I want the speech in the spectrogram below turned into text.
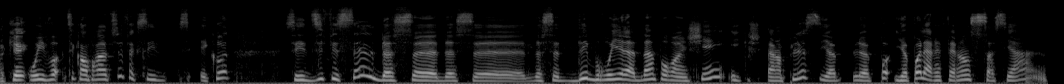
OK. Où il va. Tu comprends-tu? Fait que c'est. Écoute, c'est difficile de se, de, se, de se débrouiller là-dedans pour un chien. Et en plus, il n'y a, le pas- il y a pas la référence sociale.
